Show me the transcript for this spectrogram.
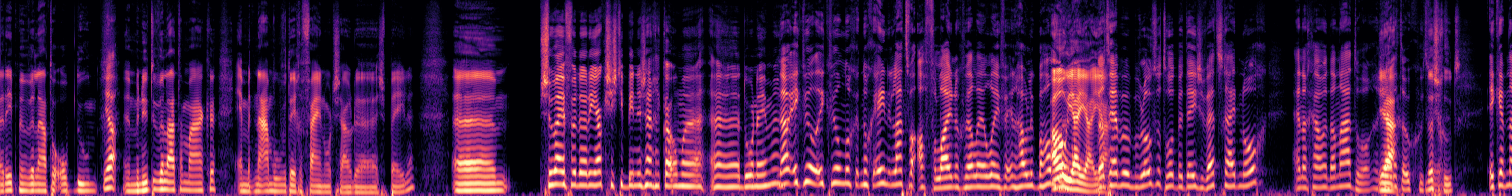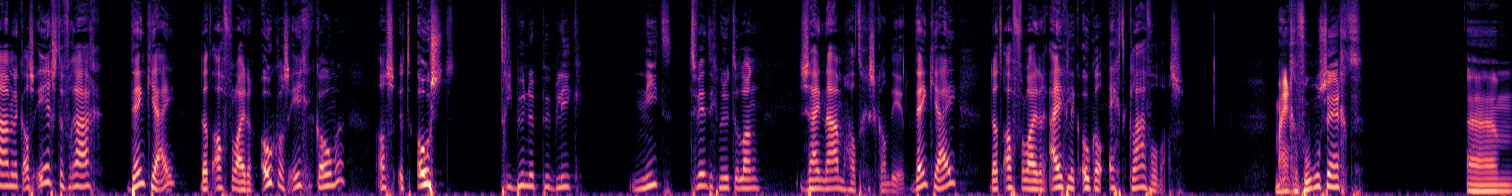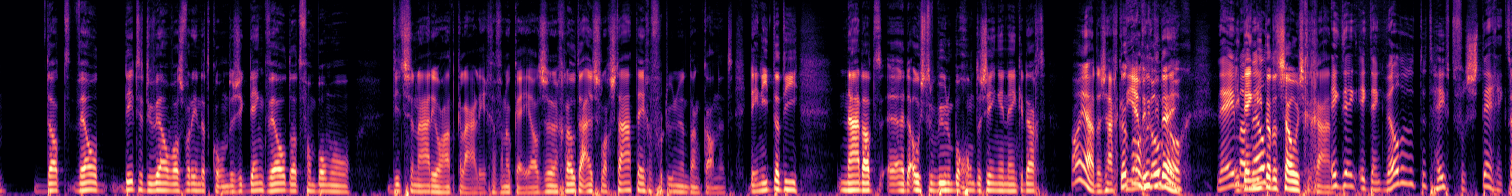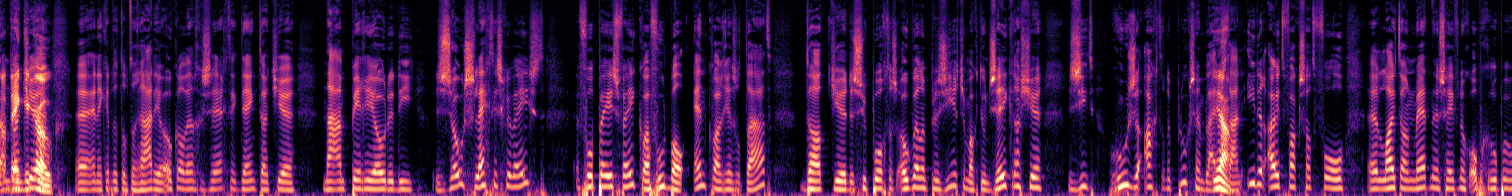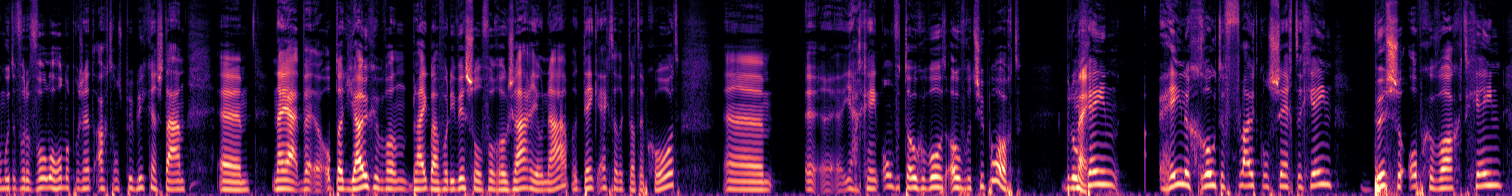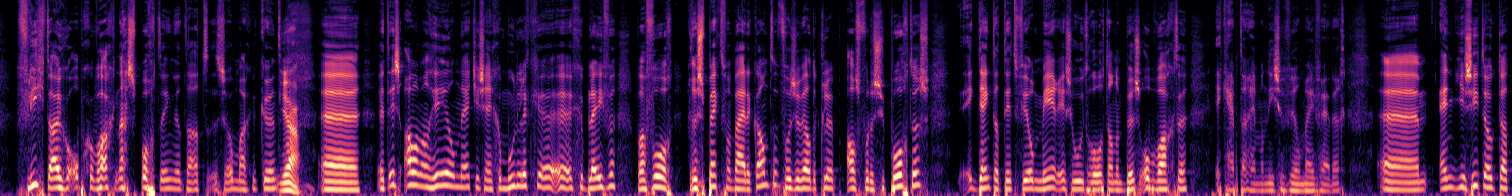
ritme wil laten opdoen. Ja. En minuten wil laten maken. En met name hoe we tegen Feyenoord zouden spelen. Ehm, zullen we even de reacties die binnen zijn gekomen eh, doornemen? Nou, ik wil, ik wil nog, nog één. Laten we Afvalai nog wel heel even inhoudelijk behandelen. oh ja, ja, ja. Dat hebben we beloofd. Dat hoort bij deze wedstrijd nog. En dan gaan we daarna door. Ja, dat ook goed dat is goed. Ik heb namelijk als eerste vraag. Denk jij dat Afvalai er ook was ingekomen als het Oost-tribune publiek niet 20 minuten lang zijn naam had gescandeerd? Denk jij dat Afvalai er eigenlijk ook al echt klaar voor was? Mijn gevoel zegt ehm, dat wel dit het duel was waarin dat kon. Dus ik denk wel dat Van Bommel dit scenario had klaar liggen. Van oké, als er een grote uitslag staat tegen Fortuna, dan kan het. Ik denk niet dat hij nadat eh, de Oosttribune begon te zingen in één keer dacht... Oh ja, dat is eigenlijk ook wel een goed idee. nog. Nee, ik maar denk wel, niet dat het zo is gegaan. ik, denk, ik denk wel dat het het heeft versterkt. dat denk ik ook. Eh, en ik heb dat op de radio ook al wel gezegd. Ik denk dat je na een periode die zo slecht is geweest voor PSV, qua voetbal en qua resultaat, dat je de supporters ook wel een pleziertje mag doen. Zeker als je ziet hoe ze achter de ploeg zijn blijven Ja. staan. Ieder uitvak zat vol. Eh Lightdown Madness heeft nog opgeroepen, we moeten voor de volle 100% achter ons publiek gaan staan. Ehm, nou ja, we- op dat juichen van blijkbaar voor die wissel voor Rosario na. Ik denk echt dat ik dat heb gehoord. Ehm, eh, eh, ja, geen onvertogen woord over het support. Ik bedoel, Nee. geen hele grote fluitconcerten, geen bussen opgewacht, geen vliegtuigen opgewacht naar Sporting. Dat had zomaar gekund. Ja, Eh, het is allemaal heel netjes en gemoedelijk eh, gebleven. Waarvoor respect van beide kanten. Voor zowel de club als voor de supporters. Ik denk dat dit veel meer is hoe het hoort dan een bus opwachten. Ik heb daar helemaal niet zoveel mee verder. Ehm, en je ziet ook dat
